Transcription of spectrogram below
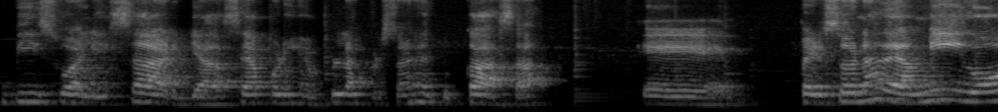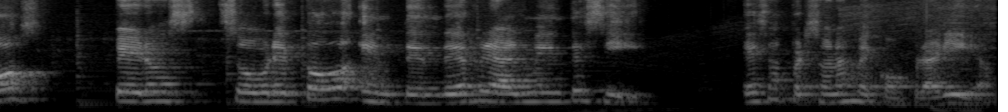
visualizar, ya sea por ejemplo las personas en tu casa, eh, personas de amigos, pero sobre todo entender realmente si esas personas me comprarían.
